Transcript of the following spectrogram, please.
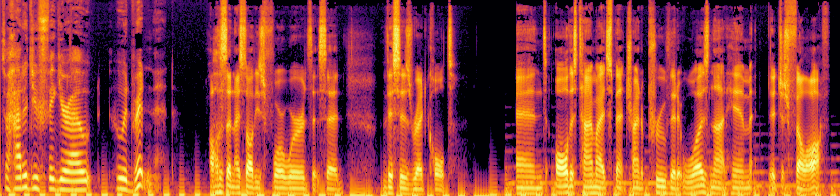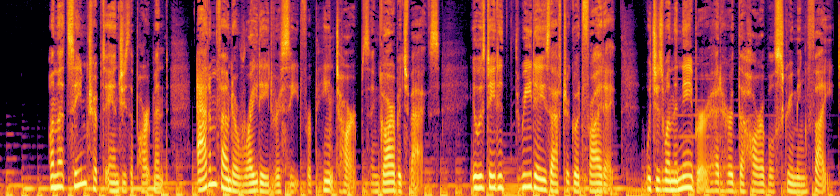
So, how did you figure out who had written it? All of a sudden, I saw these four words that said, This is Red Colt. And all this time I had spent trying to prove that it was not him, it just fell off. On that same trip to Angie's apartment, Adam found a Rite Aid receipt for paint tarps and garbage bags. It was dated three days after Good Friday, which is when the neighbor had heard the horrible screaming fight.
